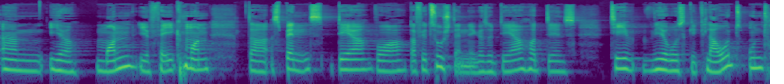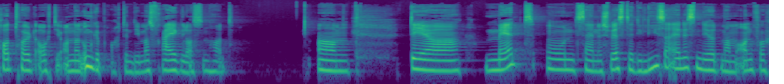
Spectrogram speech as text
ähm, ihr Mann, ihr Fake-Mann, der Spence, der war dafür zuständig. Also der hat das T-Virus geklaut und hat halt auch die anderen umgebracht, indem er es freigelassen hat. Ähm, der Matt und seine Schwester, die Lisa Edison, die hat man am Anfang,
